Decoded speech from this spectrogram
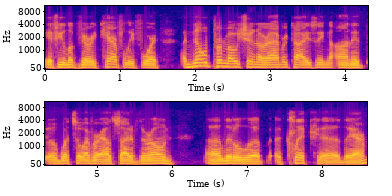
if you look very carefully for it. Uh, no promotion or advertising on it uh, whatsoever outside of their own little click there.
